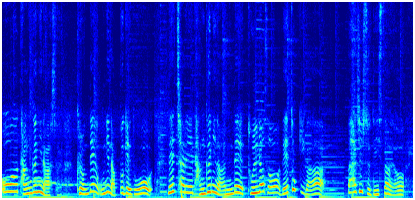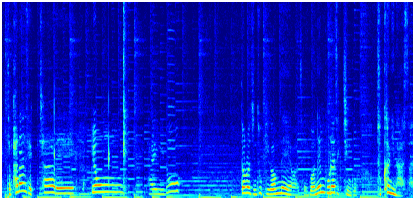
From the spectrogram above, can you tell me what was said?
오 당근이 나왔어요. 그런데 운이 나쁘게도 내 차례에 당근이 나왔는데 돌려서 내 토끼가 빠질 수도 있어요. 자, 파란색 차례 뿅. 다행히도 떨어진 토끼가 없네요. 자, 이번엔 보라색 친구 두 칸이 나왔어요.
